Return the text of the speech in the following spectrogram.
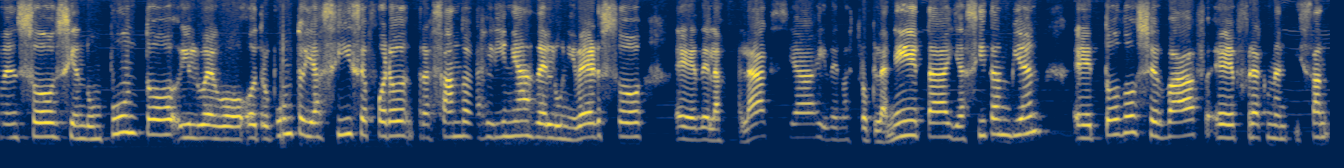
comenzó siendo un punto y luego otro punto y así se fueron trazando las líneas del universo, eh, de las galaxias y de nuestro planeta y así también eh, todo se va eh, fragmentizando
